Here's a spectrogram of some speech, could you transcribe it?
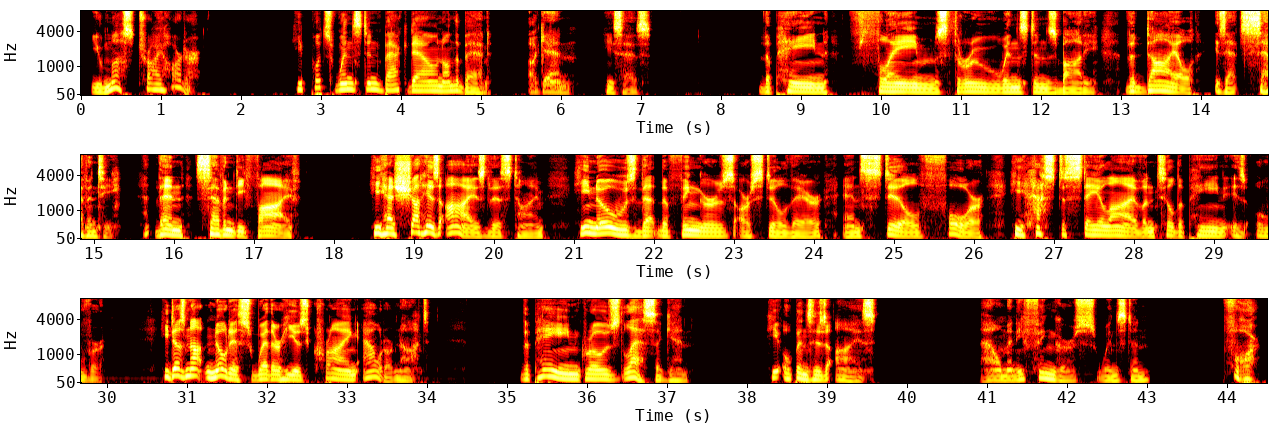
You must try harder. He puts Winston back down on the bed. Again, he says. The pain flames through Winston's body. The dial is at 70, then 75. He has shut his eyes this time. He knows that the fingers are still there and still four. He has to stay alive until the pain is over. He does not notice whether he is crying out or not. The pain grows less again. He opens his eyes. How many fingers, Winston? Four.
